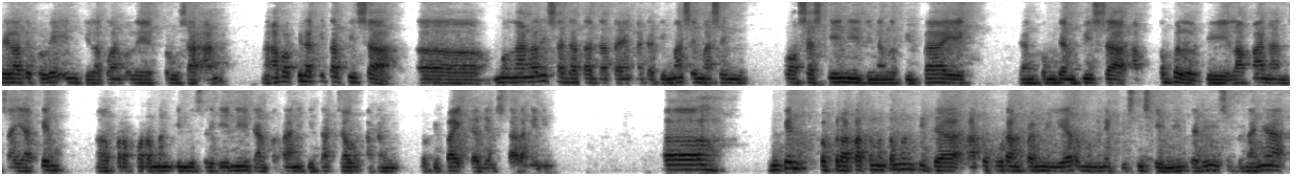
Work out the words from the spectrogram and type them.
relatively ini dilakukan oleh perusahaan Nah, apabila kita bisa uh, menganalisa data-data yang ada di masing-masing proses ini dengan lebih baik dan kemudian bisa applicable di lapangan, saya yakin uh, performan industri ini dan petani kita jauh akan lebih baik dari yang sekarang ini. Uh, mungkin beberapa teman-teman tidak atau kurang familiar mengenai bisnis ini, jadi sebenarnya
